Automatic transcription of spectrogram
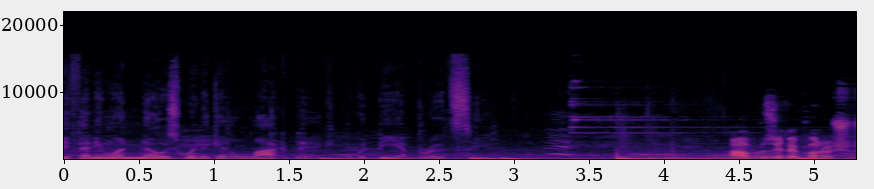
If anyone knows where to get a lockpick, it would be a Abruzzi. Abruz ile konuş.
